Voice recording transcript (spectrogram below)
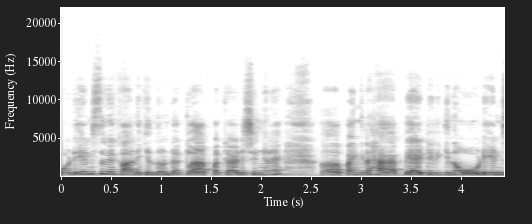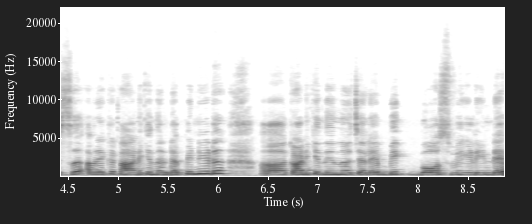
ഓഡിയൻസിനെ കാണിക്കുന്നുണ്ട്. ക്ലാപ്പൊക്കെ അടിച്ചിങ്ങനെ ഭയങ്കര ഹാപ്പി ആയിട്ടിരിക്കുന്ന ഓഡിയൻസ് അവരെയൊക്കെ കാണിക്കുന്നുണ്ട്. പിന്നീട് കാണിക്കുന്നതെന്ന് വെച്ചാൽ ബിഗ് ബോസ് വീടിന്റെ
